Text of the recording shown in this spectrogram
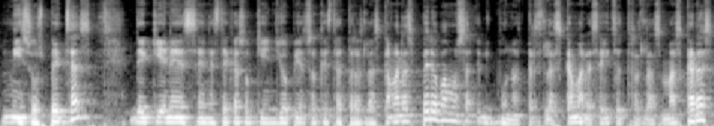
mis sospechas de quién es en este caso quien yo pienso que está tras las cámaras, pero vamos a, bueno, tras las cámaras he dicho, tras las máscaras,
